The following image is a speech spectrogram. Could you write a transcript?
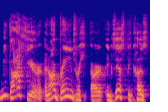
we got here, and our brains were are, exist because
